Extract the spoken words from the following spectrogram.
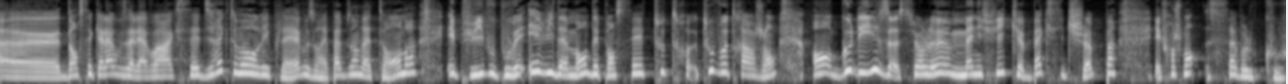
Euh, dans ces cas-là, vous allez avoir accès directement au replay, vous n'aurez pas besoin d'attendre. Et puis, vous pouvez évidemment dépenser tout, tout votre argent en goodies sur le magnifique Backseat Shop. Et franchement, ça vaut le coup.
